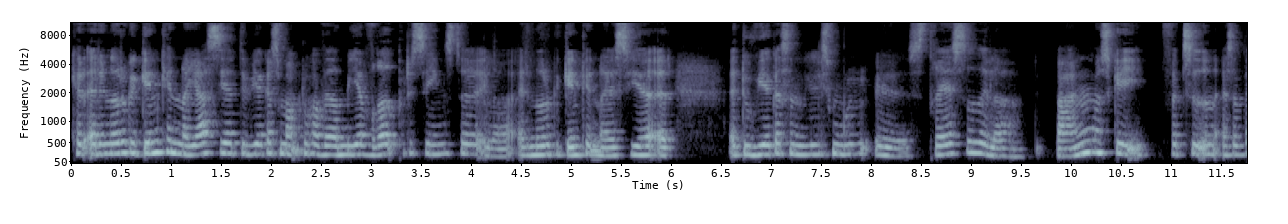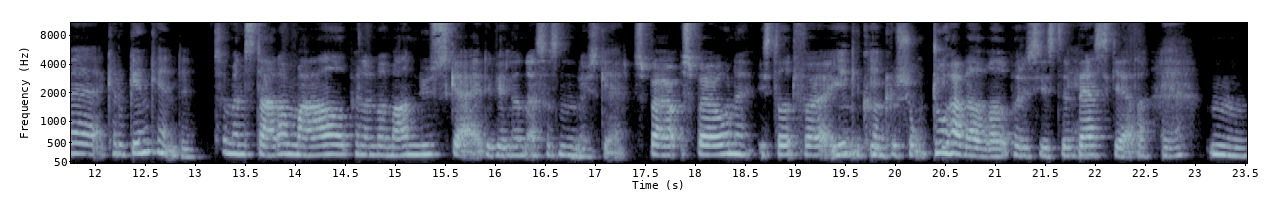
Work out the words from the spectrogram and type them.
Kan, er det noget, du kan genkende, når jeg siger, at det virker som om, du har været mere vred på det seneste? Eller er det noget, du kan genkende, når jeg siger, at, at du virker sådan en lille smule øh, stresset eller bange måske? for tiden? Altså, hvad, kan du genkende det? Så man starter meget, på en eller anden måde, meget nysgerrigt i virkeligheden. Altså sådan nysgerrigt. Spørg, spørgende, i stedet for ikke, en konklusion. Du har været vred på det sidste. Ja. Hvad sker der? Ja. Mm.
